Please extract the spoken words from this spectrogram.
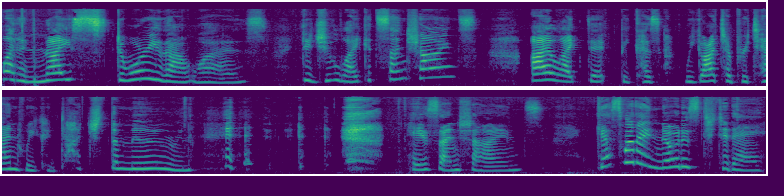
What a nice story that was. Did you like it, Sunshines? I liked it because we got to pretend we could touch the moon. hey, Sunshines. Guess what I noticed today?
